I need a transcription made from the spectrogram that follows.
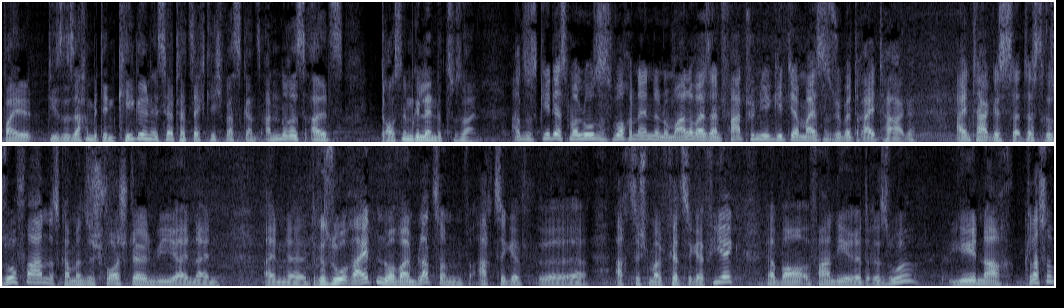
Weil diese Sache mit den Kegeln ist ja tatsächlich was ganz anderes, als draußen im Gelände zu sein. Also es geht erstmal los, das Wochenende. Normalerweise ein Fahrturnier geht ja meistens über drei Tage. Ein Tag ist das Dressurfahren, das kann man sich vorstellen wie ein, ein, ein äh, Dressurreiten, nur auf einem Platz, so ein 80er, äh, 80 mal 40er Viereck. Da fahren die ihre Dressur, je nach Klasse.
